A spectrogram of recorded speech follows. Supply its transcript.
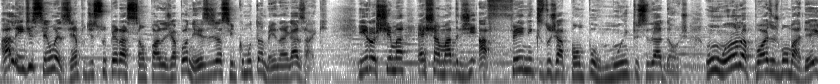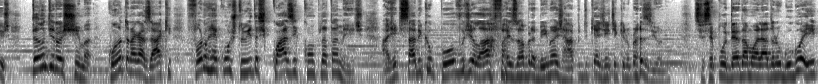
além de ser um exemplo de superação para os japoneses, assim como também Nagasaki. Hiroshima é chamada de a Fênix do Japão por muitos cidadãos. Um ano após os bombardeios, tanto Hiroshima quanto Nagasaki foram reconstruídas quase completamente. A gente sabe que o povo de lá faz obra bem mais rápido que a gente aqui no Brasil, né? Se você puder dar uma olhada no Google aí,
